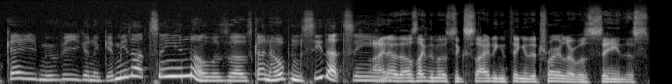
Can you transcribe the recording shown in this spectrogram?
okay, movie, you gonna give me that scene? I was I was kind of hoping to see that scene. I know that was like the most exciting thing in the trailer was seeing this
